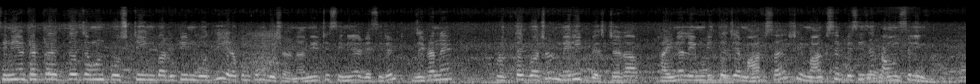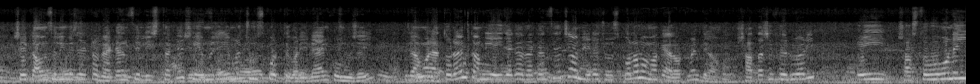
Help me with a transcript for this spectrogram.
সিনিয়র ডাক্তারদের যেমন পোস্টিং বা রুটিন বদলি এরকম কোনো বিষয় না। আমি হচ্ছে সিনিয়র রেসিডেন্ট যেখানে প্রত্যেক বছর মেরিট বেস যেটা ফাইনাল এমডিতে যে মার্কস হয়, সেই মার্কসের বেসিসে কাউন্সিলিং হয়। সেই কাউন্সিলিংয়ে যে একটা ভ্যাকেন্সি লিস্ট থাকে সেই অনুযায়ী আমরা চুজ করতে পারি র্যাঙ্ক অনুযায়ী। যে আমার এত র্যাঙ্ক আমি এই জায়গায় ভ্যাকেন্সি আছে আমি এটা চুজ করলাম আমাকে অ্যালটমেন্ট দেওয়া হলো। সাতাশে ফেব্রুয়ারি এই স্বাস্থ্য ভবনেই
